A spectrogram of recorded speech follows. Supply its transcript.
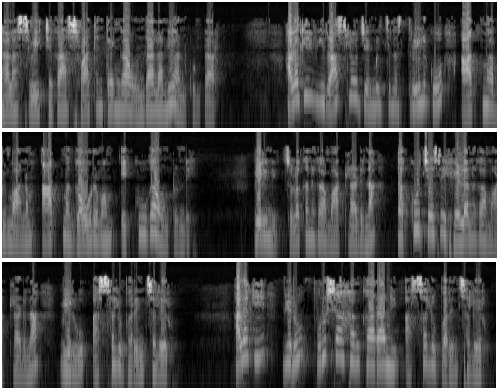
చాలా స్వేచ్ఛగా స్వాతంత్ర్యంగా ఉండాలని అనుకుంటారు. అలాగే ఈ రాశిలో జన్మించిన స్త్రీలకు ఆత్మాభిమానం ఆత్మ గౌరవం ఎక్కువగా ఉంటుంది. వీరిని చులకనగా మాట్లాడినా తక్కువ చేసి హేళనగా మాట్లాడినా వీరు అస్సలు భరించలేరు. అలాగే వీరు పురుషాహంకారాన్ని అస్సలు భరించలేరు.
